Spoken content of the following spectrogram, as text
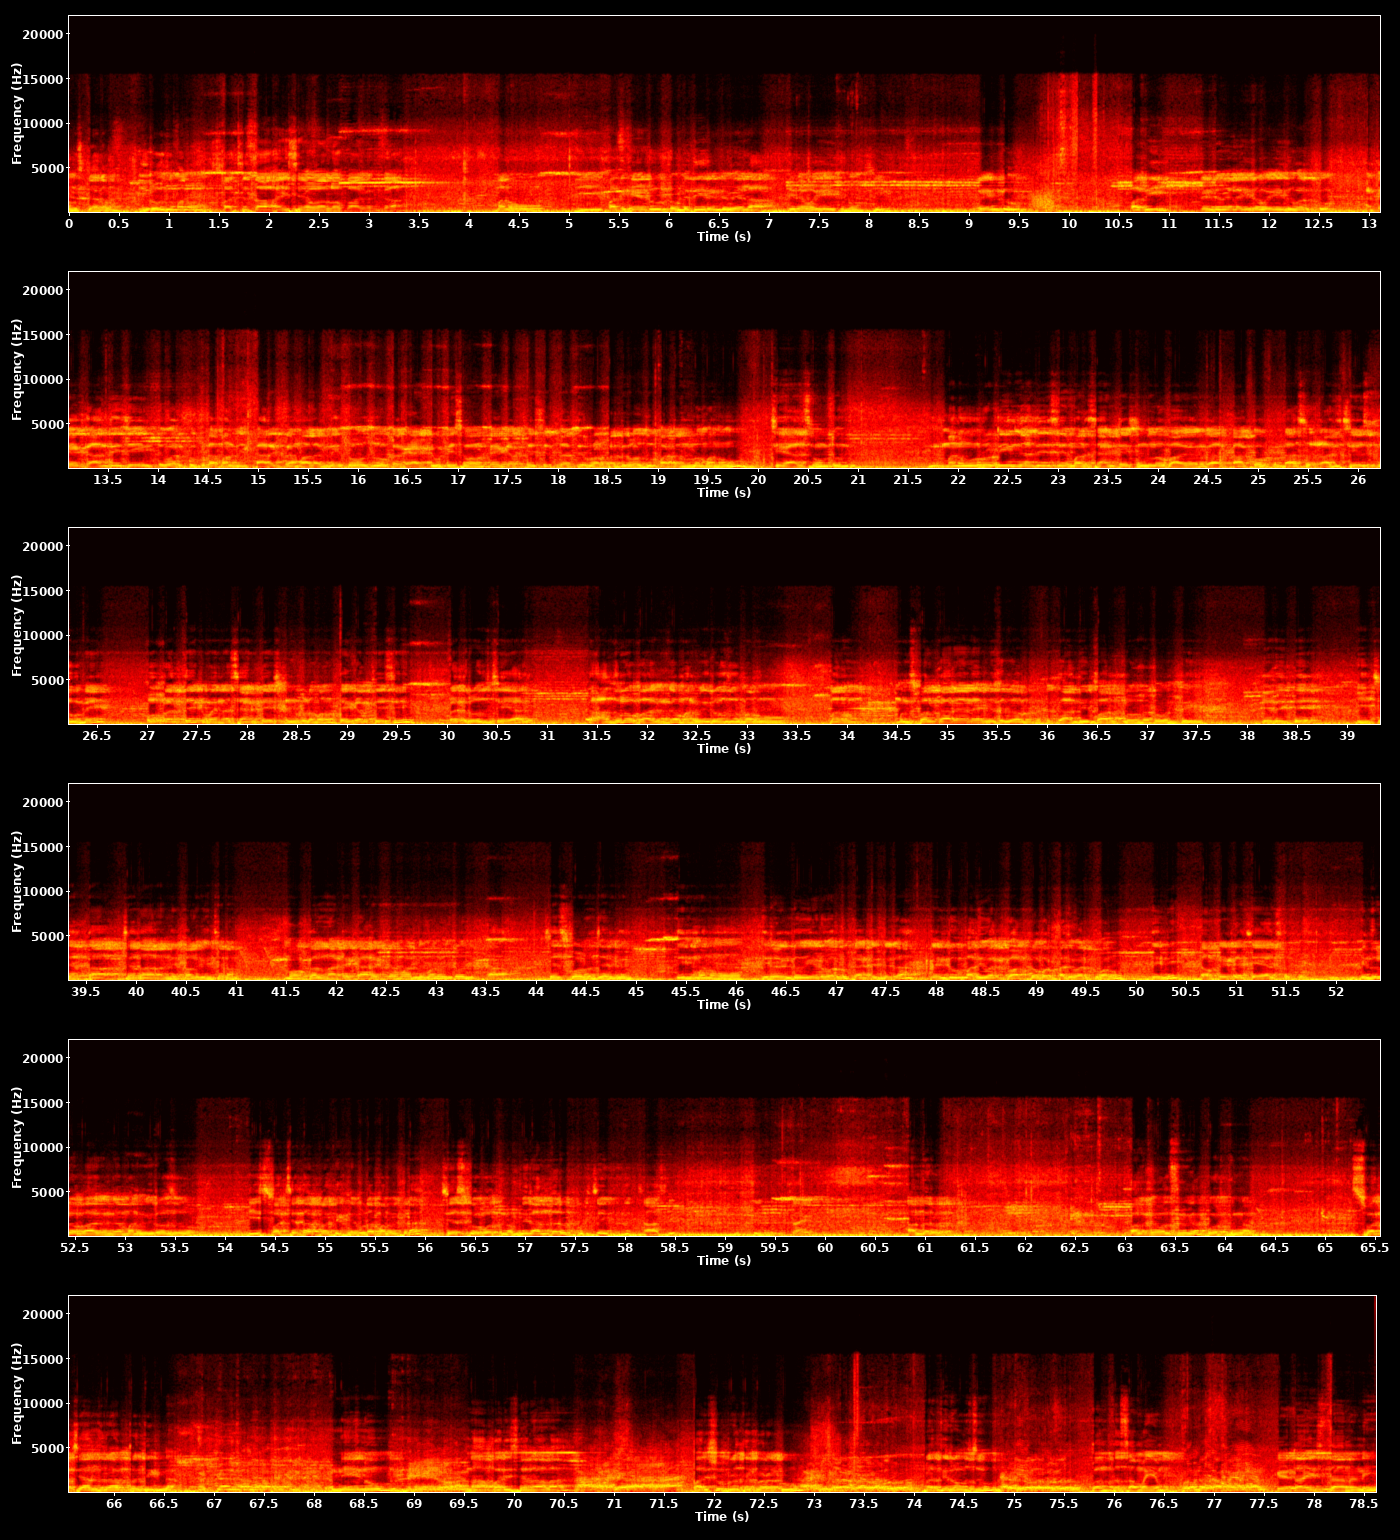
నమస్కారం. ఈరోజు మనం స్వచ్ఛతా హై సేవలో భాగంగా మనం ఈ పదిహేడు తొమ్మిది రెండు వేల ఇరవై ఐదు నుంచి రెండు పది రెండు వేల ఇరవై ఐదు వరకు అంటే గాంధీ జయంతి వరకు కూడా మనం ఈ కార్యక్రమాలన్నీ రోజు ఒక యాక్టివిటీస్ మనం టేకప్ చేసి ప్రతి ప్రతిరోజు పట్టణంలో మనం చేయాల్సి ఉంటుంది. మనము రొటీన్గా చేసే మన శానిటేషన్లో భాగంగా కాకోకుండా అది చేస్తూనే ఓ ప్రత్యేకమైన శానిటేషన్ కూడా మనం టేకప్ చేసి ప్రతిరోజు చేయాలి. అందులో భాగంగా మనం ఈరోజు మనం మనం మున్సిపల్ కార్యాలయం ఎదురుగా ఉన్నటువంటి గాంధీ పార్క్లో ఉన్నటువంటి ఏదైతే ఈ చెత్త చెదారాన్ని తొలగించడం మొక్కలు నాటే కార్యక్రమాన్ని మనం ఈరోజు చేసుకోవడం జరిగింది. దీన్ని మనము ఈ రెండు ఏడు వరకు కంటిన్యూగా రెండు పది వరకు అక్టోబర్ పది వరకు మనం దీన్ని కంప్లీట్గా చేయాల్సి ఉంటుంది. ఇందులో భాగంగా మనం ఈరోజు ఈ స్వచ్ఛతా ప్రతిజ్ఞ కూడా మనం ఇక్కడ చేసుకోబోతున్నాం. మీరు అందరూ కుడి చేయి చాసి కుర్చీ అందరూ. పలకవలసిందిగా కోరుతున్నాను స్వచ్ఛాంధ్ర ప్రతిజ్ఞ. నేను నా పరిసరాల పరిశుభ్రత కొరకు ప్రతిరోజు కొంత సమయం కేటాయిస్తానని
